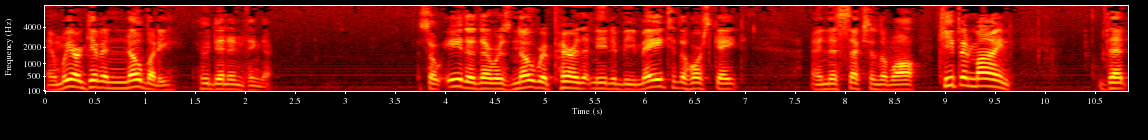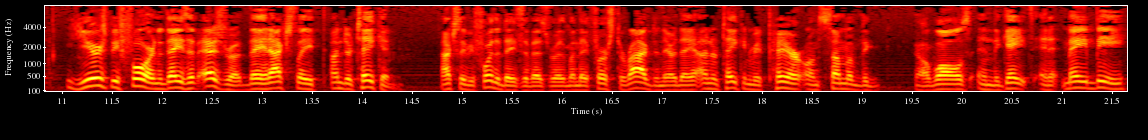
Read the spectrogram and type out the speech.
and we are given nobody who did anything there. So either there was no repair that needed to be made to the horse gate and this section of the wall. Keep in mind, that years before, in the days of Ezra, they had actually undertaken, actually before the days of Ezra, when they first arrived in there, they had undertaken repair on some of the uh, walls and the gates, and it may be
